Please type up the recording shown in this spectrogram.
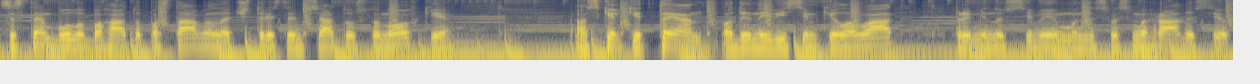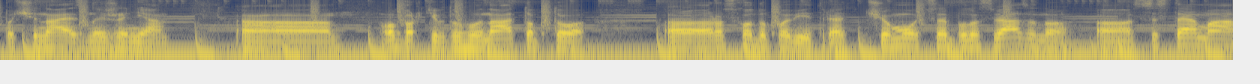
систем було багато поставлено, 470 установки, оскільки TEN 1,8 кВт при мінус 7, мінус 8 градусів починає зниження е, обертів двигуна, тобто е, розходу повітря. Чому це було зв'язано? Е, система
